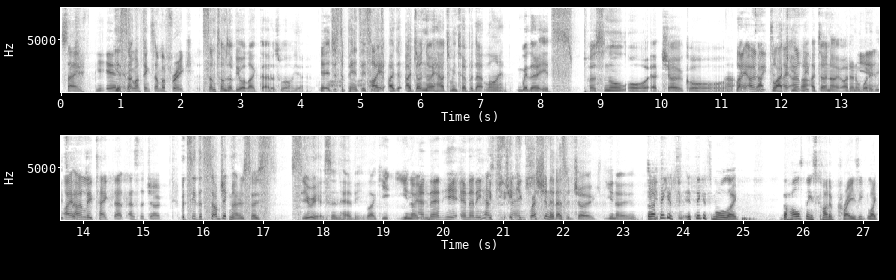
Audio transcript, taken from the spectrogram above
saying, "Yeah, Yeah, so- everyone thinks I'm a freak." Sometimes I view it like that as well, yeah. Yeah, it just depends. It's like I, I don't know how to interpret that line, whether it's personal or a joke or Uh, like I only- that black I humor. only- I don't know. I don't know what it is. I but- only take that as the joke. But see, the subject matter is so s- serious and heavy. Like you, you know, And then he and then he has if to you, if you question it as a joke, you know. But do I think it's I think it's more like the whole thing's kind of crazy. Like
